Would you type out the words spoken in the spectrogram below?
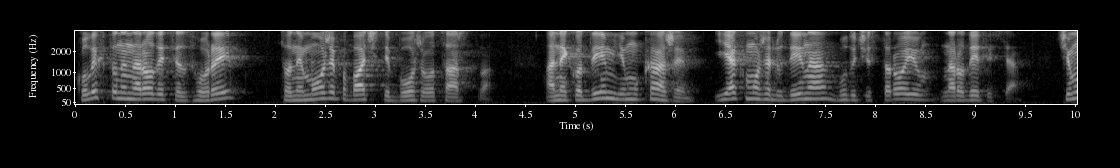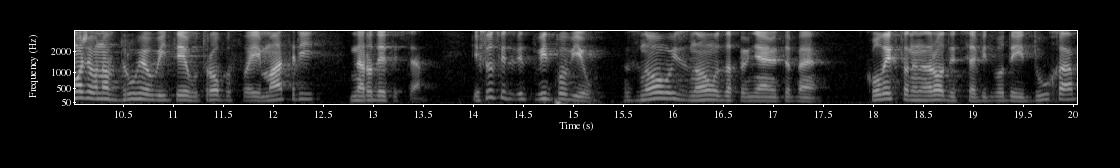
коли хто не народиться згори, то не може побачити Божого царства. А Никодим йому каже: Як може людина, будучи старою, народитися? Чи може вона вдруге увійти в утробу своєї матері і народитися? Ісус від- від- відповів: Знову й знову запевняю тебе, коли хто не народиться від води й духа,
